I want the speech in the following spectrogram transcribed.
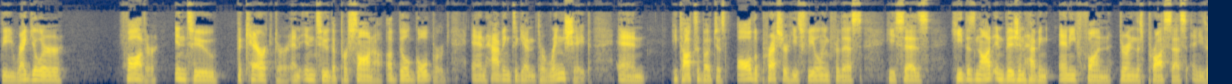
the regular father, into the character and into the persona of Bill Goldberg and having to get into ring shape. And he talks about just all the pressure he's feeling for this. He says he does not envision having any fun during this process and he's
